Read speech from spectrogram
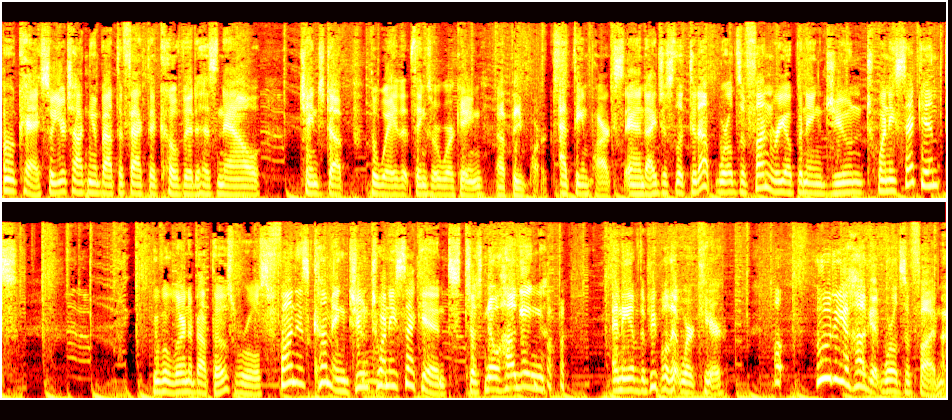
Okay, so you're talking about the fact that COVID has now changed up the way that things are working at theme parks. At theme parks. And I just looked it up. Worlds of Fun reopening June 22nd. We will learn about those rules. Fun is coming June 22nd. Just no hugging any of the people that work here. Well, who do you hug at Worlds of Fun?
